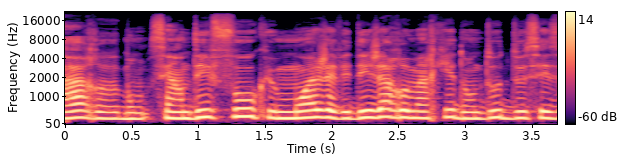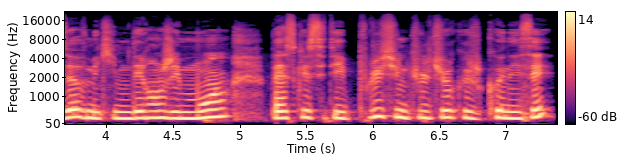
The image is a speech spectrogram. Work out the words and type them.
euh, bon, c'est un défaut que moi j'avais déjà remarqué dans d'autres de ses œuvres, mais qui me dérangeait moins parce que c'était plus une culture que je connaissais.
